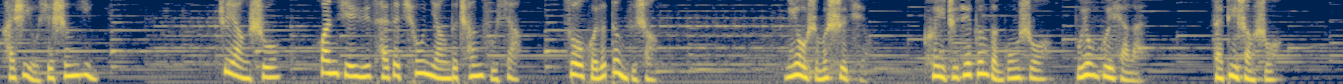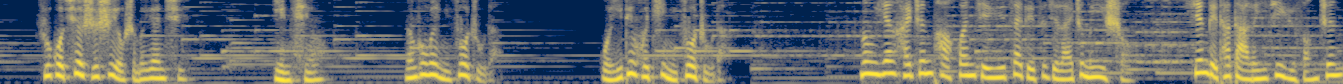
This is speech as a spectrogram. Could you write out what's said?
还是有些生硬。这样说，欢婕妤才在秋娘的搀扶下坐回了凳子上。你有什么事情，可以直接跟本宫说，不用跪下来，在地上说。如果确实是有什么冤屈、隐情，能够为你做主的，我一定会替你做主的。梦烟还真怕欢婕妤再给自己来这么一手。先给他打了一剂预防针。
